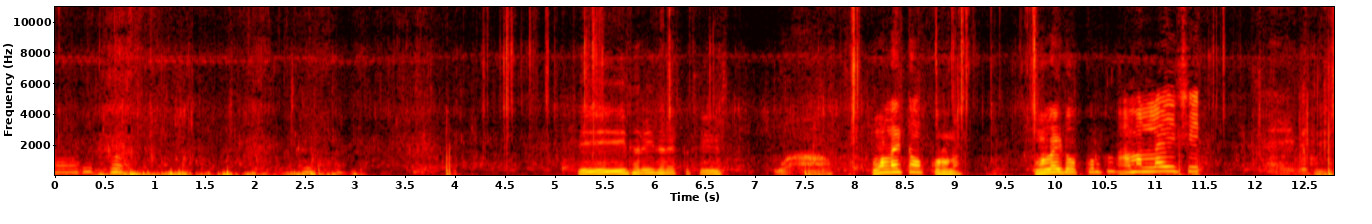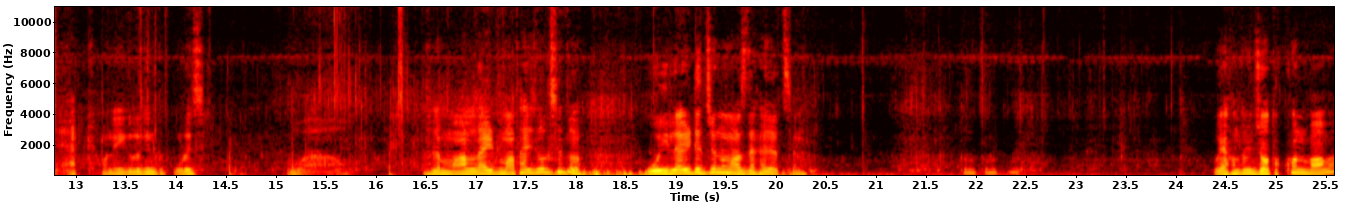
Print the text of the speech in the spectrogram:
আরে এই ধারে এই ধারে একটা থেকে গেছে। তোমার লাইটটা অফ করো না। তোমার লাইট অফ করো তো। আমার লাগছে এই দেখুন এখন এইগুলো কিন্তু পড়েছে। ওয়াও আসলে মাল লাইট মাথায় জ্বলছে তো? ওই লাইটের জন্য মাছ দেখা যাচ্ছে না। ওই এখন তুমি যতক্ষণ বাবা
